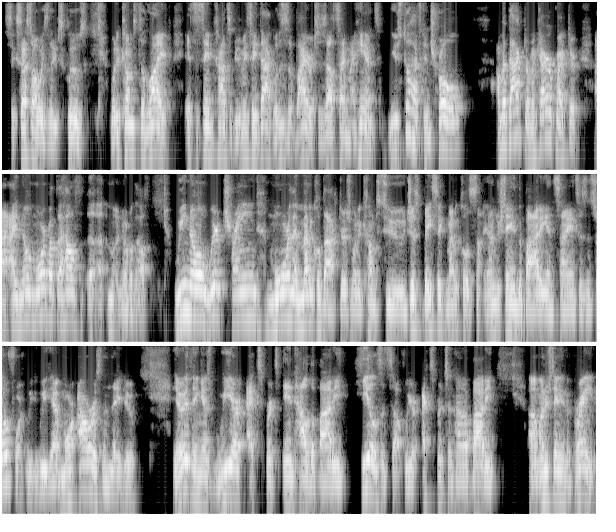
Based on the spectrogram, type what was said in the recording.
Success always leaves clues. When it comes to life it's the same concept. You may say doc well this is a virus. It's outside my hands. You still have control I'm a doctor. I'm a chiropractor. I, I know more about the health. Uh, uh know about the health. We know we're trained more than medical doctors when it comes to just basic medical understanding the body and sciences and so forth. We we have more hours than they do. The other thing is we are experts in how the body heals itself. We are experts in how the body um, understanding the brain,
